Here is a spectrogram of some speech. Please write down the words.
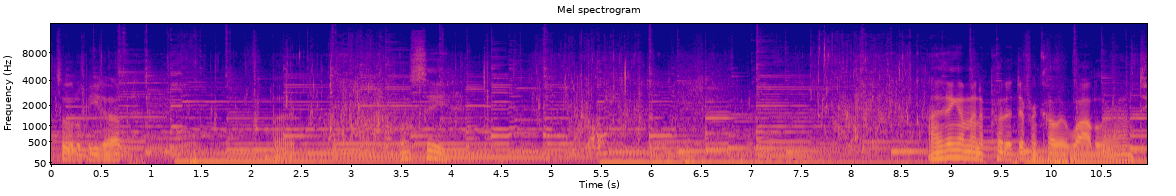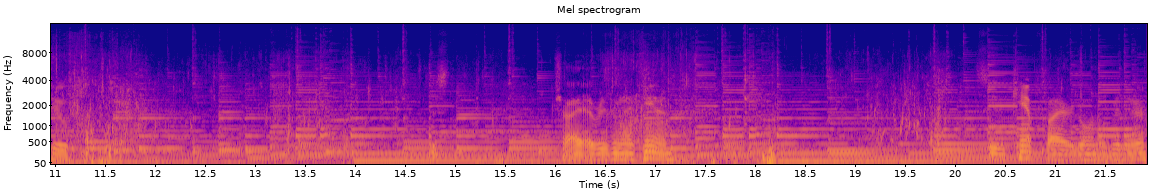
It's a little beat up. But see. I think I'm gonna put a different color wobbler on too. Just try everything I can. See the campfire going over there.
